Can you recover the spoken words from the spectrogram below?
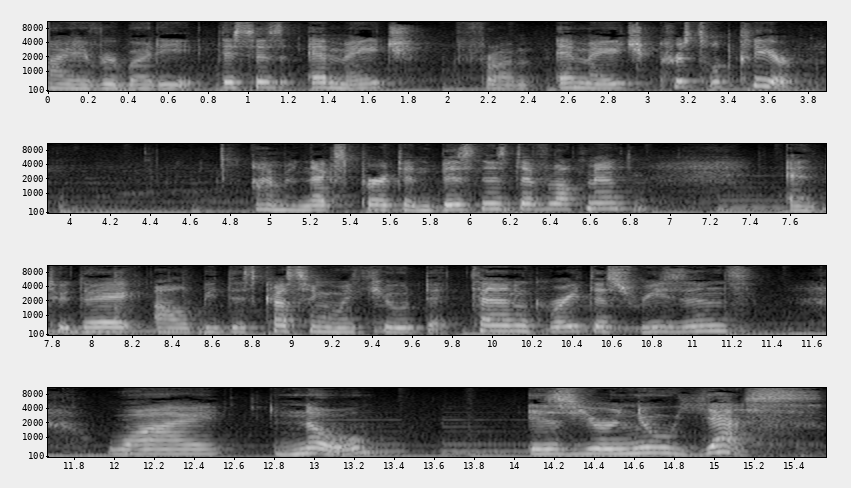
Hi, everybody. This is MH from MH Crystal Clear. I'm an expert in business development, and today I'll be discussing with you the 10 greatest reasons why no is your new yes.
